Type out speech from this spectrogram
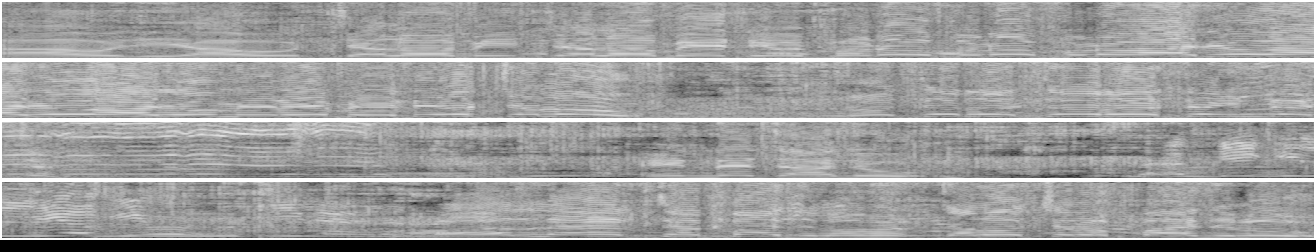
ਆਓ ਜੀ, ਆਓ। ਚਲੋ ਵੀ, ਚਲੋ ਬੇਟਿਓ, ਫੜੋ ਫੜੋ ਫੜੋ। ਆ ਜਾਓ ਆ ਜਾਓ ਆ ਜਾਓ ਮੇਰੇ ਬੇਟਿਓ, ਚਲੋ। ਰੋਜੋ ਰੋਜੋ ਰੋਜੋ ਇੰਦੇ ਚ। ਇੰਦੇ ਚ ਆ ਜਾਓ ਅੱਗੇ ਗਿੱਲੀ ਹੋ ਗਈ ਮੈਨੂੰ ਕੀ ਲੈਣਾ ਆ ਲੈ, ਚੱਲ ਭੱਜ ਲਓ ਫਿਰ। ਚਲੋ ਚਲੋ, ਭੱਜ ਲਓ।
